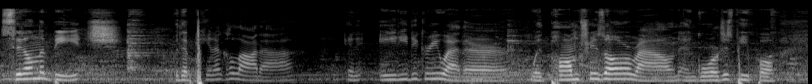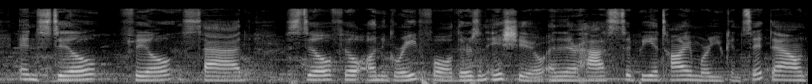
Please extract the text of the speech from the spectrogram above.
sit on the beach with a pina colada in 80 degree weather with palm trees all around and gorgeous people and still feel sad, still feel ungrateful, there's an issue. And there has to be a time where you can sit down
